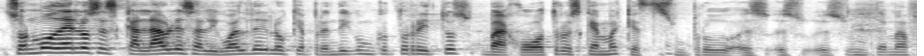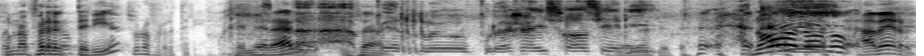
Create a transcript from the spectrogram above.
son modelos escalables, al igual de lo que aprendí con Cotorritos, bajo otro esquema, que este es un, produ- es, es- es un tema ¿Es una ferretería? Es una ferretería. General. Ah, o sea, perro, pura high. No, no, no. A ver,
